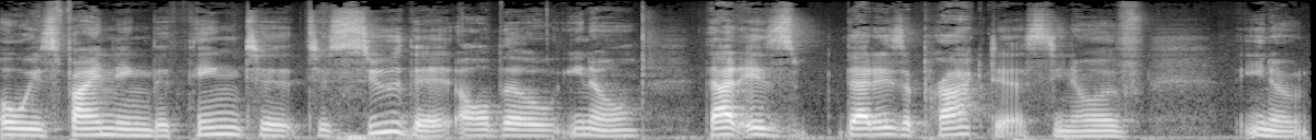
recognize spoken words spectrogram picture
always finding the thing to to soothe it, although, you know, that is that is a practice, you know, of you know,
